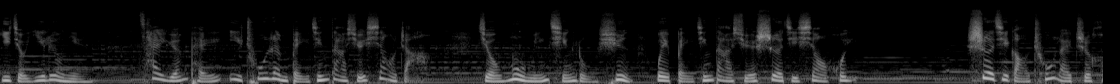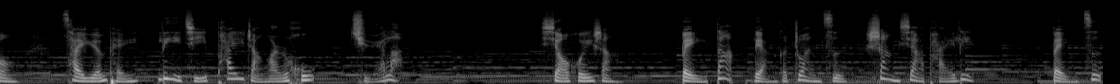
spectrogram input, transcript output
一九一六年，蔡元培一出任北京大学校长，就慕名请鲁迅为北京大学设计校徽。设计稿出来之后，蔡元培立即拍掌而呼：“绝了！”校徽上，“北大”两个篆字上下排列，“北”字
